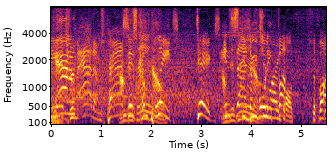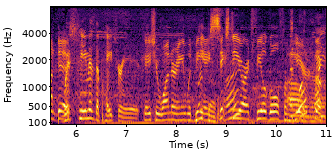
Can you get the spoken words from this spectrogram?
The edge from Adams. Pass I'm is just saying, complete. Diggs I'm inside the 45. Stefon Diggs. Which team is the Patriots? In case you're wondering, it would be a 60-yard field goal from oh, here. Why you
